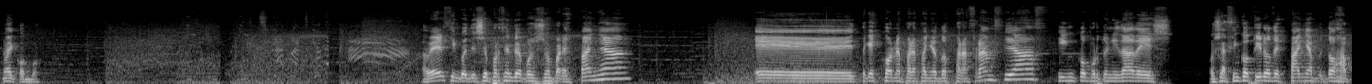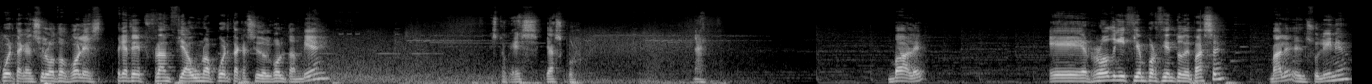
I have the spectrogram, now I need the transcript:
No hay combo. A ver, 56% de posesión para España. Eh, tres corners para España, dos para Francia. Cinco oportunidades. O sea, cinco tiros de España, dos a puerta, que han sido los dos goles. Tres de Francia, uno a puerta, que ha sido el gol también. ¿Esto qué es? Qué asco. Vale. Eh, Rodri 100% de pase. ¿Vale? En su línea.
